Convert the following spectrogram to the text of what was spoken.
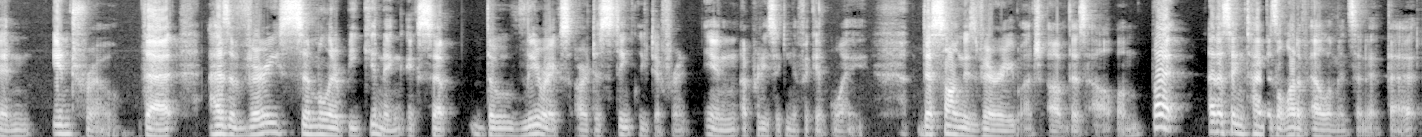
an intro that has a very similar beginning except the lyrics are distinctly different in a pretty significant way. This song is very much of this album but at the same time there's a lot of elements in it that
